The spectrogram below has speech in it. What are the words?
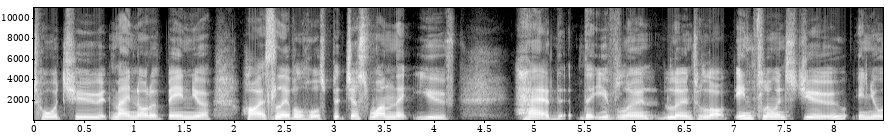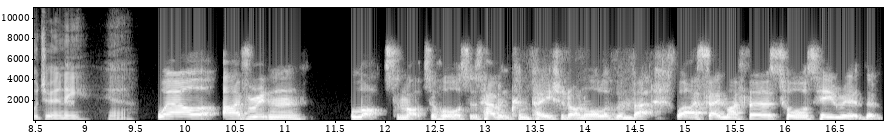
taught you, it may not have been your highest level horse, but just one that you've had that you've learned learned a lot, influenced you in your journey? Yeah. Well, I've ridden lots and lots of horses. Haven't competed on all of them, but well, I say my first horse he re- that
